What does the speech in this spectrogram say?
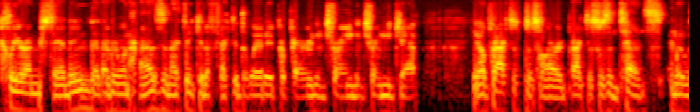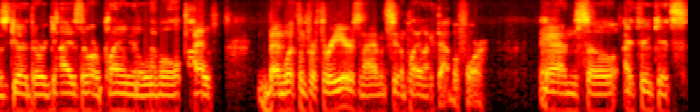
clear understanding that everyone has, and I think it affected the way they prepared and trained in training camp you know, practice was hard, practice was intense, and it was good. There were guys that were playing at a level I've been with them for three years, and I haven't seen them play like that before. And so I think it's,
